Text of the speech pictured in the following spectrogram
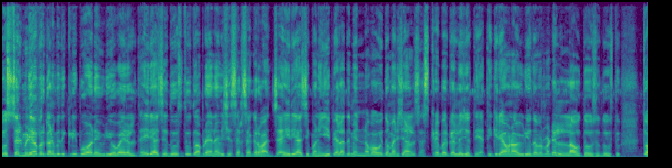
સોશિયલ મીડિયા પર ઘણી બધી ક્લિપો અને વીડિયો વાયરલ થઈ રહ્યા છે દોસ્તો. તો આપણે એના વિશે ચર્ચા કરવા જઈ રહ્યા છીએ. પણ એ પહેલાં તમે નવા હોય તમારી ચેનલ સબસ્ક્રાઈબર કરી લેજો. તેથી ક્રિયાઓના વીડિયો તમારા માટે લાવતો હશું દોસ્તો. તો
